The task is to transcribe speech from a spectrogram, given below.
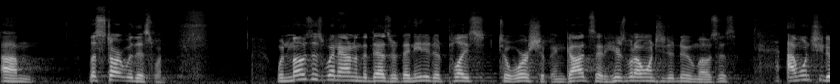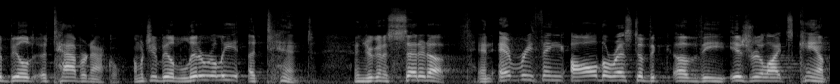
Um, let's start with this one. When Moses went out in the desert, they needed a place to worship, and God said, "Here's what I want you to do, Moses. I want you to build a tabernacle. I want you to build literally a tent." And you're going to set it up. And everything, all the rest of the, of the Israelites' camp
